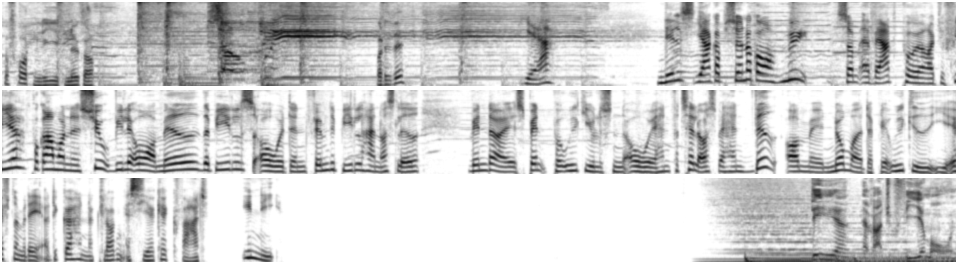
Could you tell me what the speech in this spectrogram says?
Så får den lige et nyk op. Var det det? Ja. Niels Jakob Søndergaard My, som er vært på Radio 4-programmerne Syv Vilde År med The Beatles, og øh, den femte Beatle har han også lavet, venter øh, spændt på udgivelsen, og øh, han fortæller også, hvad han ved om nummeret, der bliver udgivet i eftermiddag, og det gør han, når klokken er cirka kvart i ni. Det her er Radio 4 morgen.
